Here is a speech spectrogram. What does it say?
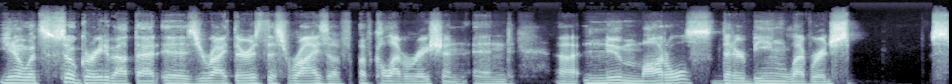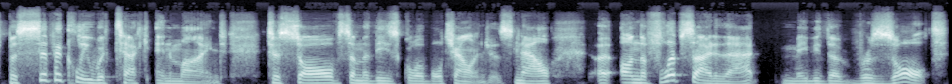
You know what's so great about that is you're right. There is this rise of of collaboration and uh, new models that are being leveraged specifically with tech in mind to solve some of these global challenges. Now, uh, on the flip side of that, maybe the result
